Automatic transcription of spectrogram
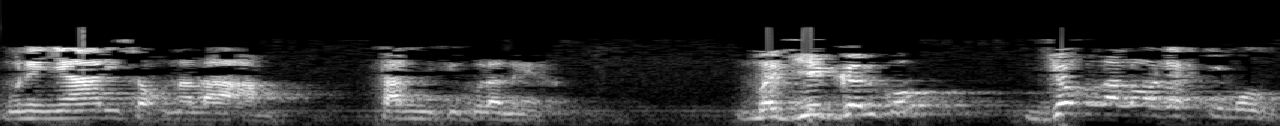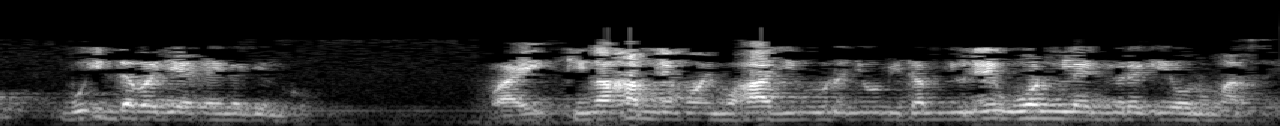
mu ne ñaari soxna laa am tànn ci ku la neex ma jéggal ko jox la loo def ci moom bu idda ba jeexee nga jël ko. Waaye ki nga xam ne mooy muhaajiruuna ñoom itam ñu ne won leen rek yoonu marché.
